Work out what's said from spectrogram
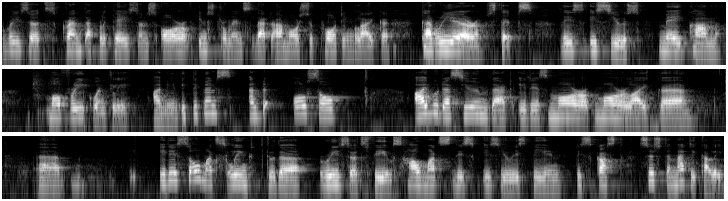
research grant applications or instruments that are more supporting like uh, career steps, these issues may come more frequently. I mean, it depends. And also, I would assume that it is more, more like uh, uh, it is so much linked to the research fields, how much this issue is being discussed systematically.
